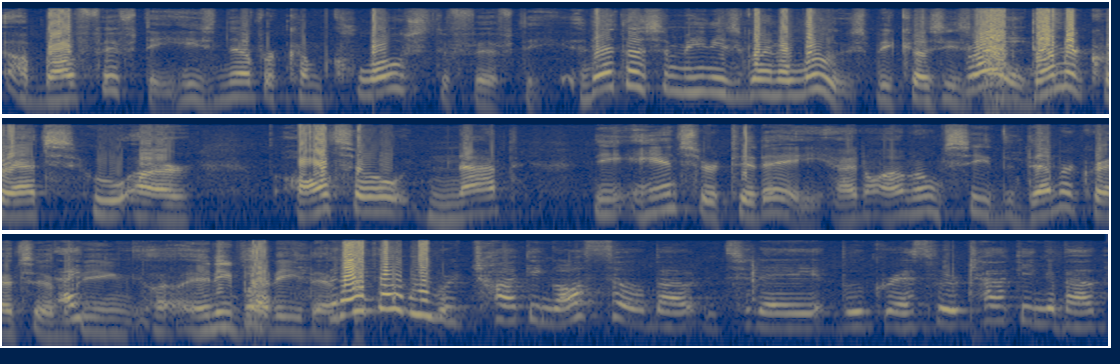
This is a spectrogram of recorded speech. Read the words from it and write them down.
above 50. He's never come close to 50. And that doesn't mean he's going to lose, because he's got Democrats who are also not the answer today. I don't, I don't see the Democrats as being uh, anybody Yeah, that... But I thought we were talking also about today at Bucharest, we were talking about,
